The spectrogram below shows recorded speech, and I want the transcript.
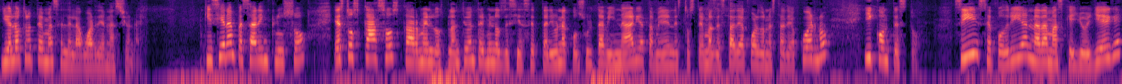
Y el otro tema es el de la Guardia Nacional. Quisiera empezar incluso estos casos, Carmen los planteó en términos de si aceptaría una consulta binaria también en estos temas de está de acuerdo o no está de acuerdo y contestó, Sí, se podría, nada más que yo llegue,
